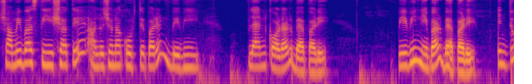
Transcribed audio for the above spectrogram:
স্বামী বা স্ত্রীর সাথে আলোচনা করতে পারেন বেবি প্ল্যান করার ব্যাপারে, বেবি নেবার ব্যাপারে। কিন্তু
